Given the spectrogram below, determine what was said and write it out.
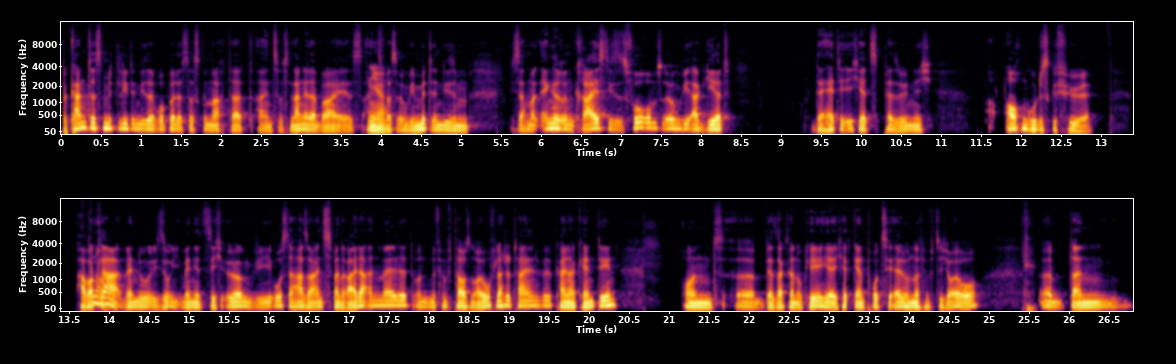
bekanntes Mitglied in dieser Gruppe, das das gemacht hat, eins, was lange dabei ist, eins, Ja. was irgendwie mit in diesem, ich sag mal, engeren Kreis dieses Forums irgendwie agiert. Da hätte ich jetzt persönlich auch ein gutes Gefühl. Aber Genau. klar, wenn du so, wenn jetzt sich irgendwie Osterhase 123 da anmeldet und eine 5000 Euro Flasche teilen will, keiner kennt den, und äh, der sagt dann, okay, hier, ich hätte gern pro CL 150 Euro, äh, dann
